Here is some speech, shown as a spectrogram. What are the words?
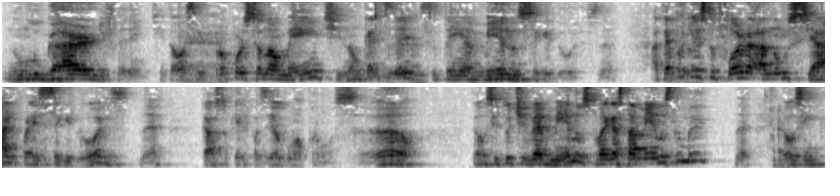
num lugar diferente. Então, assim, é. proporcionalmente, não quer dizer que tu tenha menos seguidores, né? Até porque se tu for anunciar para esses seguidores, né? Caso tu queira fazer alguma promoção, então, se tu tiver menos, tu vai gastar menos também. Né? Então, assim,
